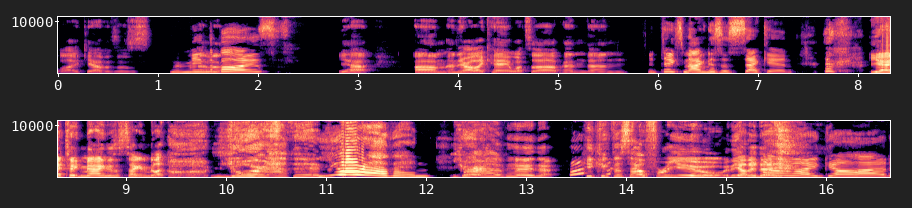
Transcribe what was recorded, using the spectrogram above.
like, "Yeah, this is We're meeting the boys. yeah." Um, and they're all like, "Hey, what's up?" And then It takes Magnus a second. Yeah, it took Magnus a second to be like, oh, "You're Even. You're Even! You're Even. He kicked us out for you the other day." Oh my god.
